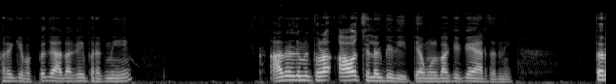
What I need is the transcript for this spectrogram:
फरक आहे फक्त. जादा काही फरक नाही आहे आदळते म्हणजे थोडा आवाज शिल्लक देते. त्यामुळे बाकी काही अर्थ नाही. तर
